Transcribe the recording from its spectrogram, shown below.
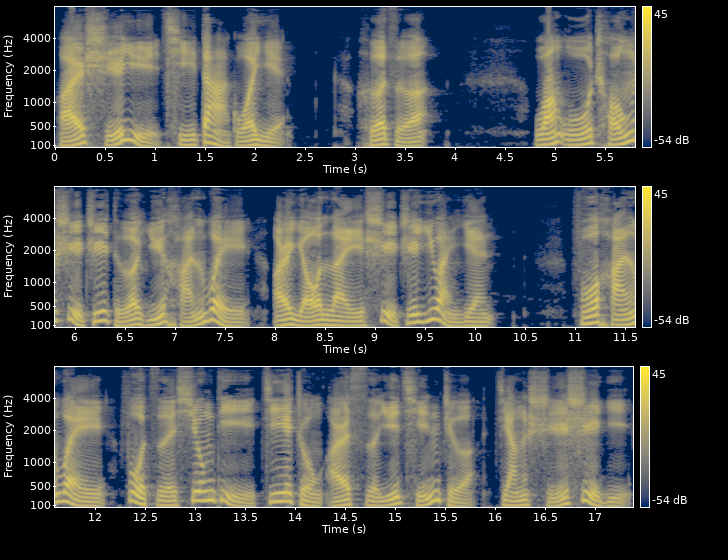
而实欲其大国也。何则？王无重世之德于韩魏，而有累世之怨焉。夫韩魏父子兄弟皆种而死于秦者，将十世矣。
